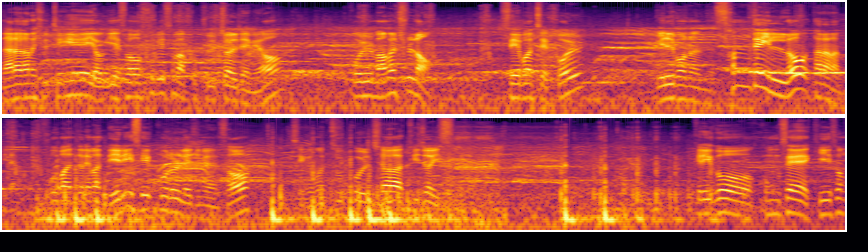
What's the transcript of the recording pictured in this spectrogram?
날아가는 슈팅이 여기에서 수비수 맞고 굴절되며 골망을 출렁. 세 번째 골. 일본은 3대 1로 달아납니다. 후반전에만 내리 세 골을 내주면서 지금은 두 골차 뒤져 있습니다. 그리고 공세 계속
